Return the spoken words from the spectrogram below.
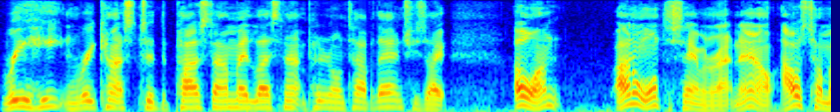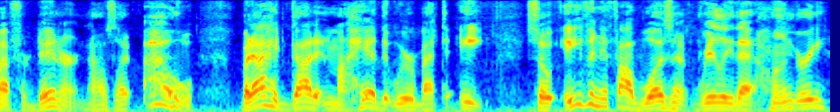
reheat and reconstitute the pasta I made last night and put it on top of that? And she's like, oh, I'm I don't want the salmon right now. I was talking about for dinner. And I was like, oh, but I had got it in my head that we were about to eat. So even if I wasn't really that hungry,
